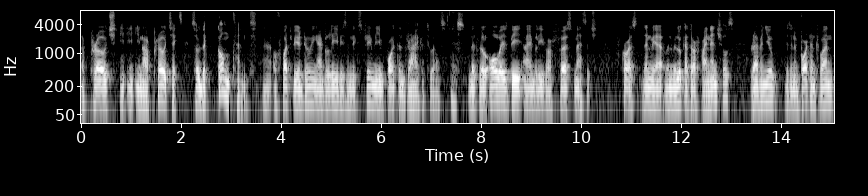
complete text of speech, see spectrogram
approach in, our projects. So the content uh, of what we are doing i believe is an extremely important driver to us. Yes. that will always be i believe our first message. Of course then we have, when we look at our financials revenue is an important one.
